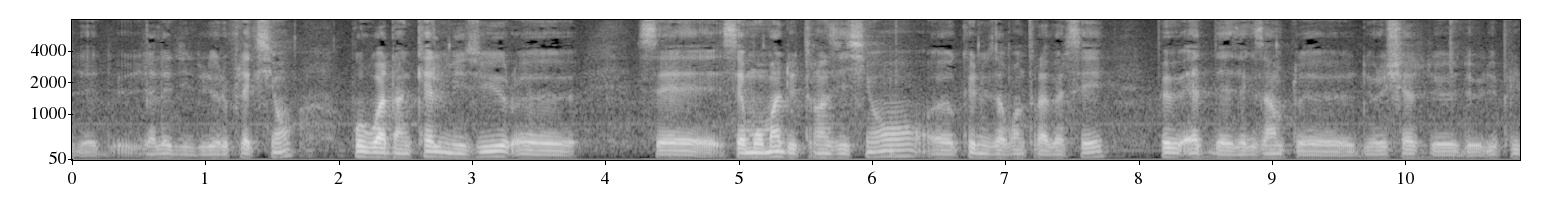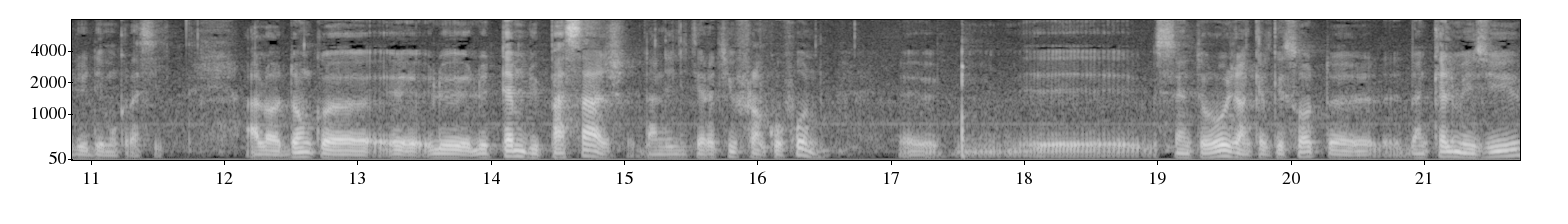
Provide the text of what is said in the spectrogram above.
dire, de réflexion pour voir dans quelle mesure euh, ces, moments de transition euh, que nous avons traversés peuvent être des exemples de recherche de, plus de démocratie. Alors donc le, thème du passage dans les littératures francophones s'interroge en quelque sorte dans quelle mesure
